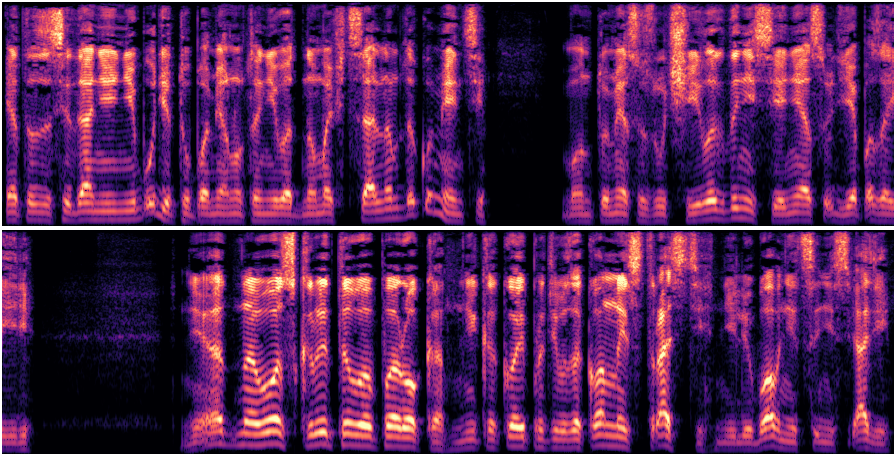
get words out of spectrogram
Это заседание не будет упомянуто ни в одном официальном документе. Монтумес изучил их донесение о судье Пазаире. Ни одного скрытого порока, никакой противозаконной страсти, ни любовницы, ни связи.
